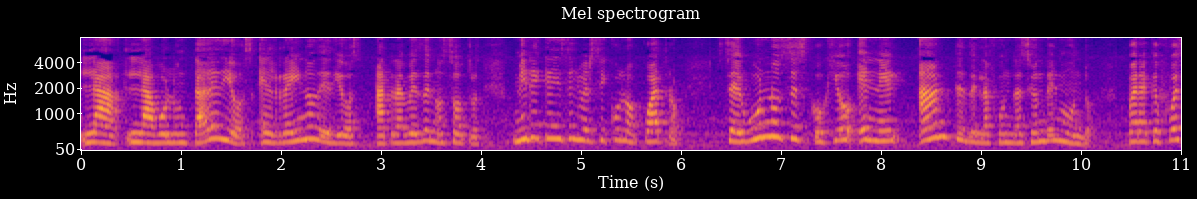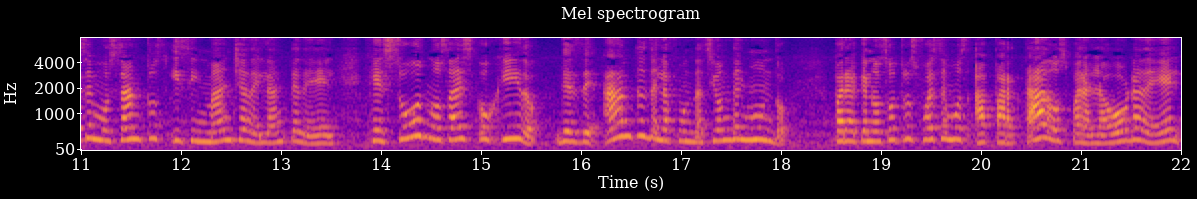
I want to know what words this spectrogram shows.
la, la voluntad de Dios, el reino de Dios a través de nosotros. Mire qué dice el versículo 4. Según nos escogió en él antes de la fundación del mundo para que fuésemos santos y sin mancha delante de Él. Jesús nos ha escogido desde antes de la fundación del mundo para que nosotros fuésemos apartados para la obra de Él.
